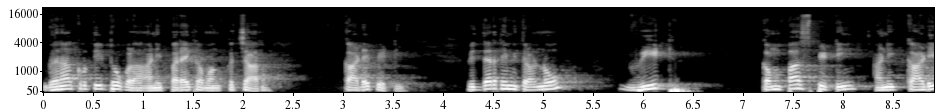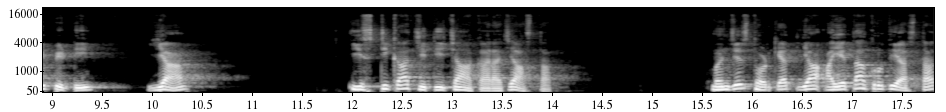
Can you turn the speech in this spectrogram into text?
घनाकृती ठोकळा आणि पर्याय क्रमांक चार. काडेपेटी. विद्यार्थी मित्रांनो वीट कंपास पेटी आणि काडेपेटी या इष्टिका चितीच्या आकाराच्या असतात. म्हणजेच थोडक्यात या आयताकृती असतात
